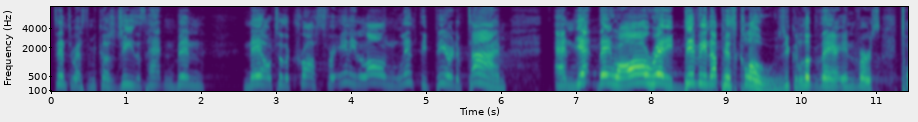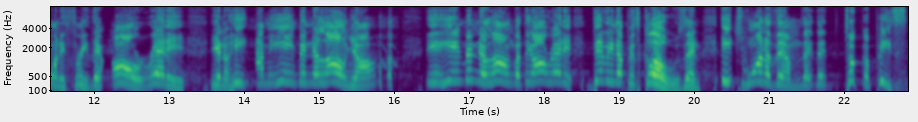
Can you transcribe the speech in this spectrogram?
It's interesting because Jesus hadn't been nailed to the cross for any long, lengthy period of time and yet they were already divvying up his clothes. You can look there in verse 23. They're already, you know, he, I mean, he ain't been there long, y'all. he, he, ain't been there long, but they already divvying up his clothes. And each one of them, they, they took a piece,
